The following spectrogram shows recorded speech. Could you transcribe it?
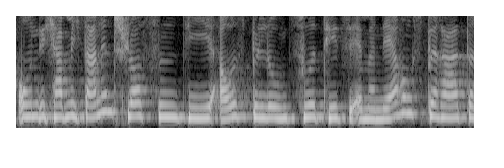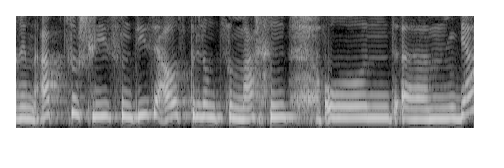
Und ich habe mich dann entschlossen, die Ausbildung zur TCM Ernährungsberaterin abzuschließen, diese Ausbildung zu machen. Und ähm, ja,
